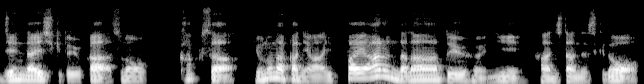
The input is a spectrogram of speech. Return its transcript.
ジェンダー意識というか、その格差、世の中にはいっぱいあるんだなというふうに感じたんですけど、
